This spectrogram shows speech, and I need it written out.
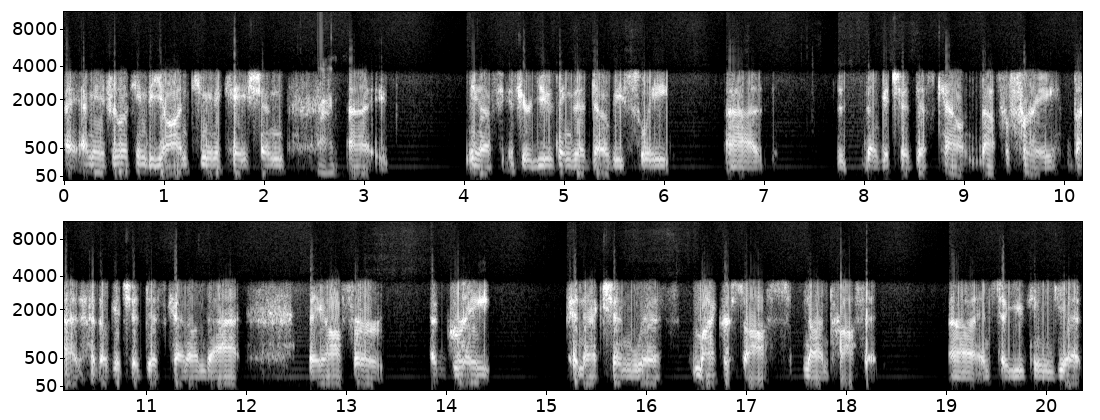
I, I mean, if you're looking beyond communication, right. uh, you know, if, if you're using the Adobe Suite. Uh, they'll get you a discount, not for free, but they'll get you a discount on that. They offer a great connection with Microsoft's nonprofit. Uh, and so you can get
